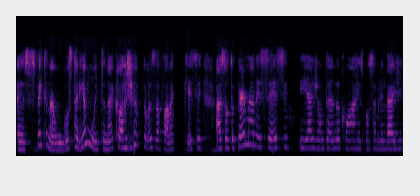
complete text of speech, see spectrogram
é, suspeito, não, gostaria muito, né, Cláudia, pela sua fala, que esse assunto permanecesse e ia juntando com a responsabilidade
